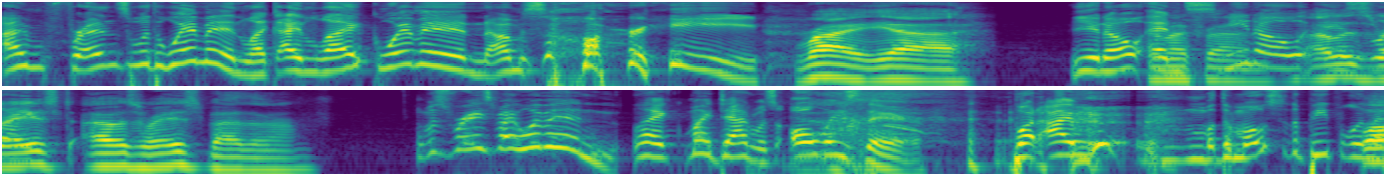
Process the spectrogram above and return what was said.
I'm friends with women. Like I like women. I'm sorry. Right, yeah. You know, They're and friends. Smino I was like, raised I was raised by them. was raised by women. Like my dad was always there. But I, the most of the people in the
